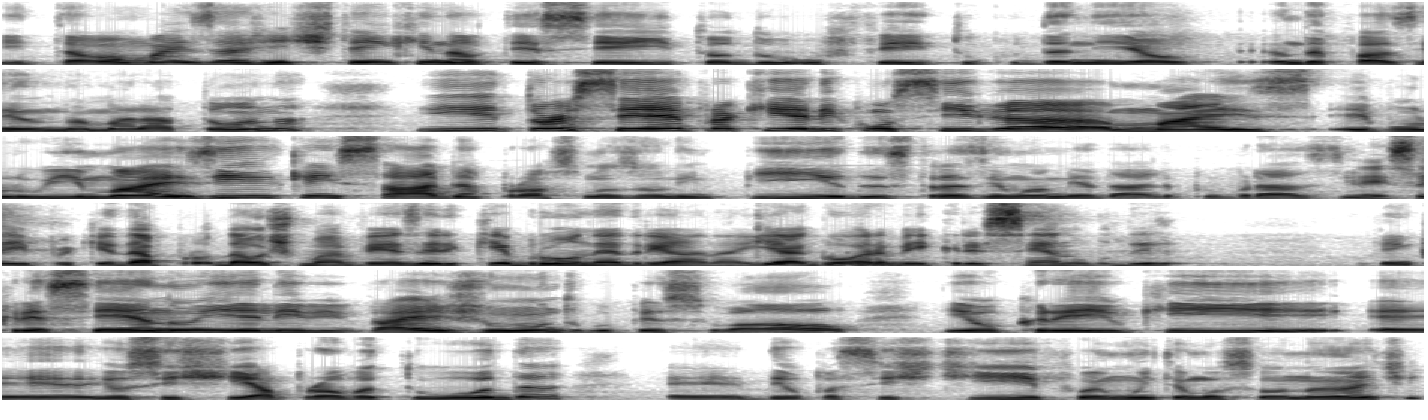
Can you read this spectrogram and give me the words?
Então, mas a gente tem que enaltecer todo o feito que o Daniel anda fazendo na maratona e torcer para que ele consiga mais evoluir mais e quem sabe as próximas Olimpíadas trazer uma medalha para o Brasil. É isso aí, porque da, da última vez ele quebrou, né, Adriana? Quebrou. E agora vem crescendo. Vem crescendo e ele vai junto com o pessoal. E eu creio que é, eu assisti a prova toda é, deu para assistir, foi muito emocionante.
